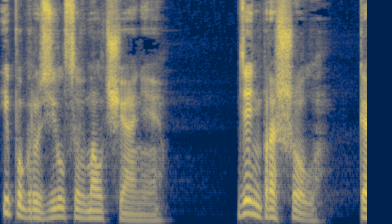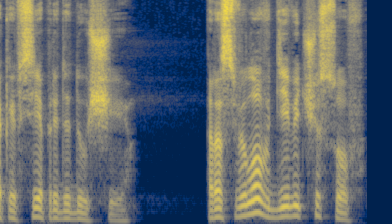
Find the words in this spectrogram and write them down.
и погрузился в молчание. День прошел, как и все предыдущие. Рассвело в девять часов.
